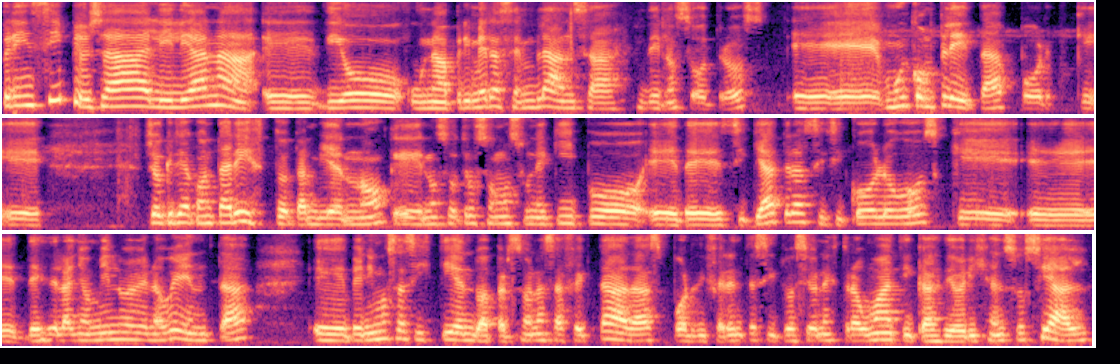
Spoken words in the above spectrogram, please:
principio ya Liliana eh, dio una primera semblanza de nosotros, eh, muy completa, porque yo quería contar esto también, ¿no? Que nosotros somos un equipo eh, de psiquiatras y psicólogos que desde el año 1990 venimos asistiendo a personas afectadas por diferentes situaciones traumáticas de origen social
